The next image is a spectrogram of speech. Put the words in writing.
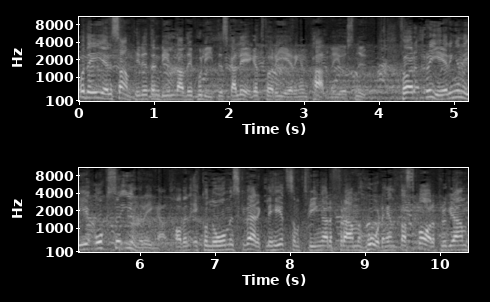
Och det ger samtidigt en bild av det politiska läget för regeringen Palme just nu. För regeringen är också inringad av en ekonomisk verklighet som tvingar fram hårdhänta sparprogram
